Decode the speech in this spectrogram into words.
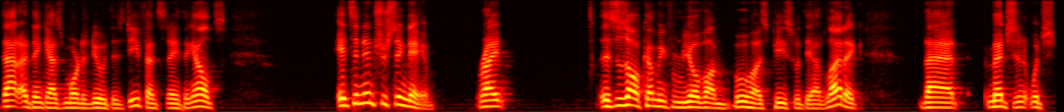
that I think has more to do with his defense than anything else. It's an interesting name, right? This is all coming from Jovan Buha's piece with The Athletic. that mentioned, which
